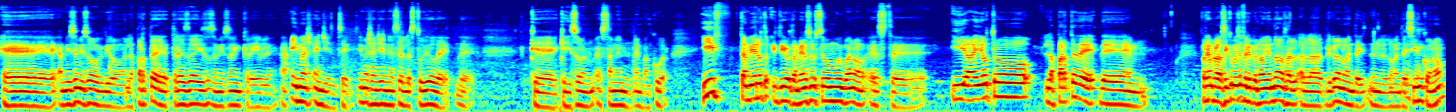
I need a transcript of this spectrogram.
eh, a mí se me hizo, digo, la parte de 3D eso se me hizo increíble. Ah, Image Engine, sí. Image Engine es el estudio de, de que, que, hizo, están en, en, Vancouver. Y también, otro, digo, también es un estudio muy bueno. Este, y hay otro, la parte de, de por ejemplo, así como dice Felipe, ¿no? Yéndonos a, la película del 90, en el 95, ¿no?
